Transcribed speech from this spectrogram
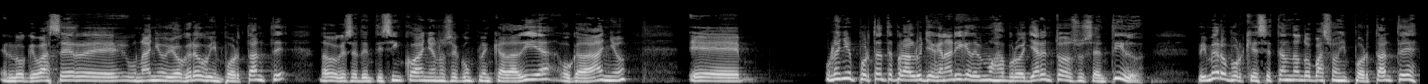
en lo que va a ser eh, un año yo creo que importante, dado que 75 años no se cumplen cada día o cada año. Eh, un año importante para la lucha canaria que debemos aprovechar en todos sus sentidos. Primero porque se están dando pasos importantes,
